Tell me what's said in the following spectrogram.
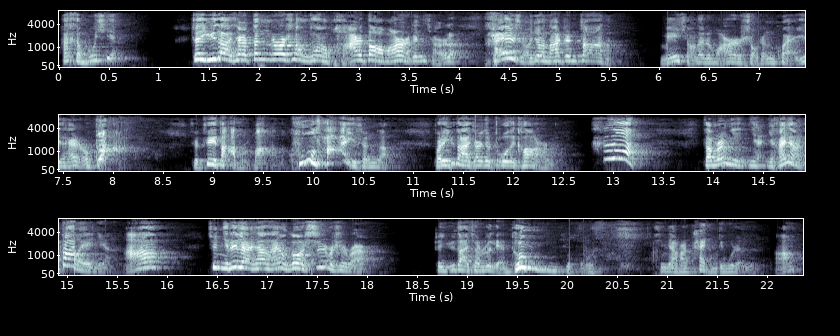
还很不屑。这于大仙登高上炕，爬着到王二跟前了，抬手就要拿针扎他。没想到这王二手真快，一抬手，啪，就这大嘴巴子，哭嚓一声啊，把这于大仙就 dro 在炕上了。呵。怎么着？你你你还想仗呀你啊？就你这两下子，还想跟我试吧试吧？这于大仙的脸腾就红了，新家伙太他妈丢人了啊！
